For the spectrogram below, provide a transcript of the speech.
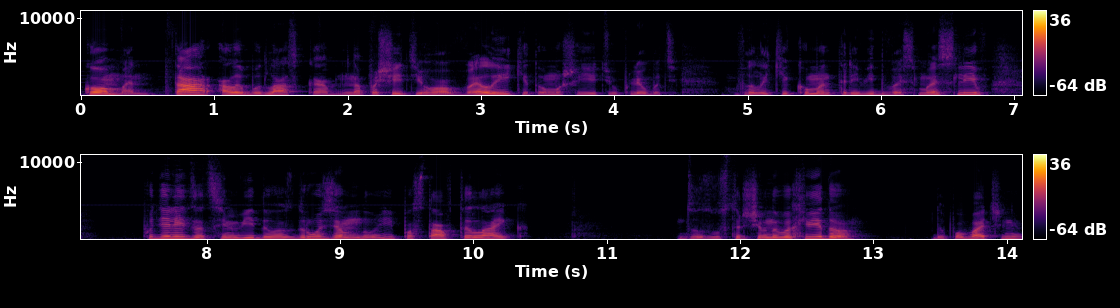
коментар, але, будь ласка, напишіть його великі, тому що YouTube любить великі коментарі від восьми слів. Поділіться цим відео з друзям, ну і поставте лайк. До зустрічі в нових відео. До побачення!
